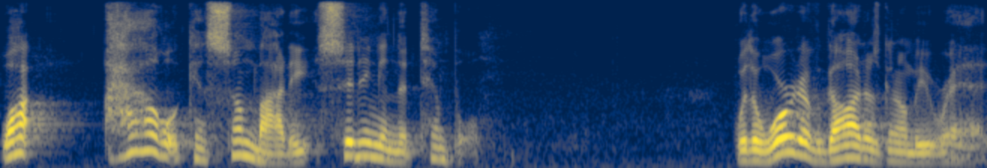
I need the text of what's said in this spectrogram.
What, how can somebody sitting in the temple where the Word of God is going to be read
